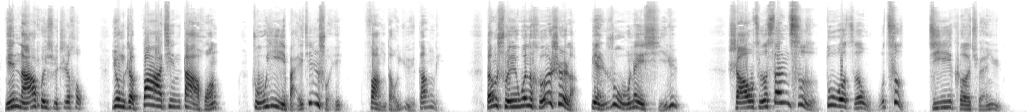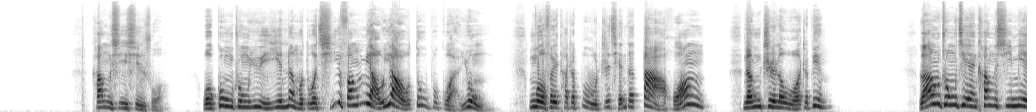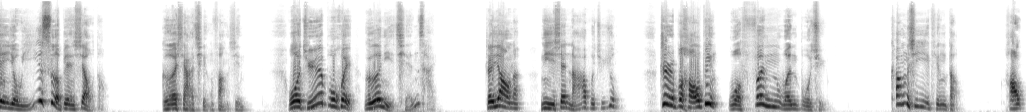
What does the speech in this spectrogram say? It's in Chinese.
您拿回去之后，用这八斤大黄煮一百斤水，放到浴缸里。”等水温合适了，便入内洗浴，少则三次，多则五次，即可痊愈。康熙心说：“我宫中御医那么多奇方妙药都不管用，莫非他这不值钱的大黄能治了我这病？”郎中见康熙面有一色，便笑道：“阁下请放心。”我绝不会讹你钱财，这药呢，你先拿回去用，治不好病，我分文不取。康熙一听道：“好，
